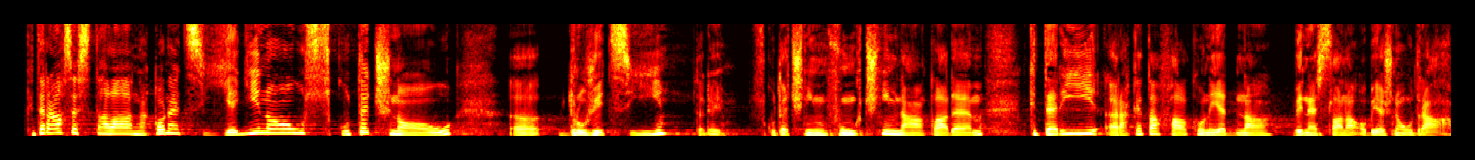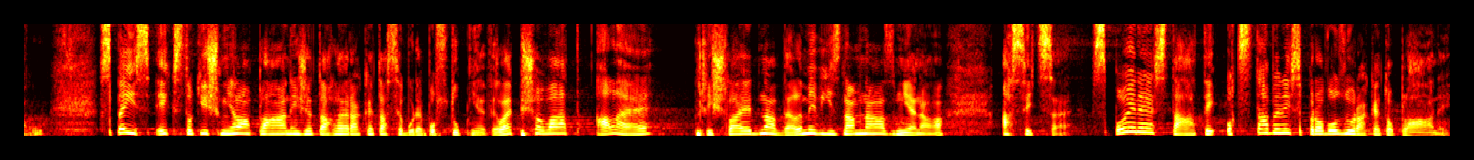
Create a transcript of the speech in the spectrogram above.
která se stala nakonec jedinou skutečnou eh, družicí, tedy skutečným funkčním nákladem, který raketa Falcon 1 vynesla na oběžnou dráhu. SpaceX totiž měla plány, že tahle raketa se bude postupně vylepšovat, ale přišla jedna velmi významná změna a sice Spojené státy odstavily z provozu raketoplány.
